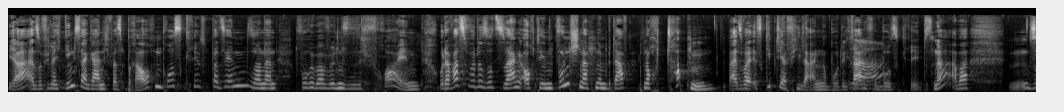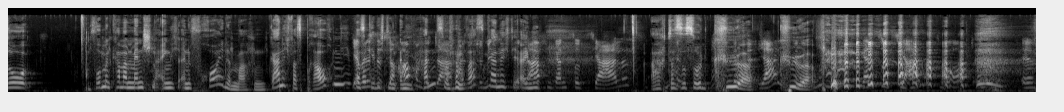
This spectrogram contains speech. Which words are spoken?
Ja, also vielleicht ging es ja gar nicht, was brauchen Brustkrebspatienten, sondern worüber würden sie sich freuen? Oder was würde sozusagen auch den Wunsch nach einem Bedarf noch toppen? Also weil es gibt ja viele Angebote, gerade ja. für Brustkrebs, ne? Aber mm, so, womit kann man Menschen eigentlich eine Freude machen? Gar nicht, was brauchen die? Ja, was gebe ich denen an die Hand? Bedarf. Oder was kann ich dir eigentlich? Ein ganz soziales. Ach, das ist so ein Kür. ja, Kür. Ein ganz soziales Wort. Ähm,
